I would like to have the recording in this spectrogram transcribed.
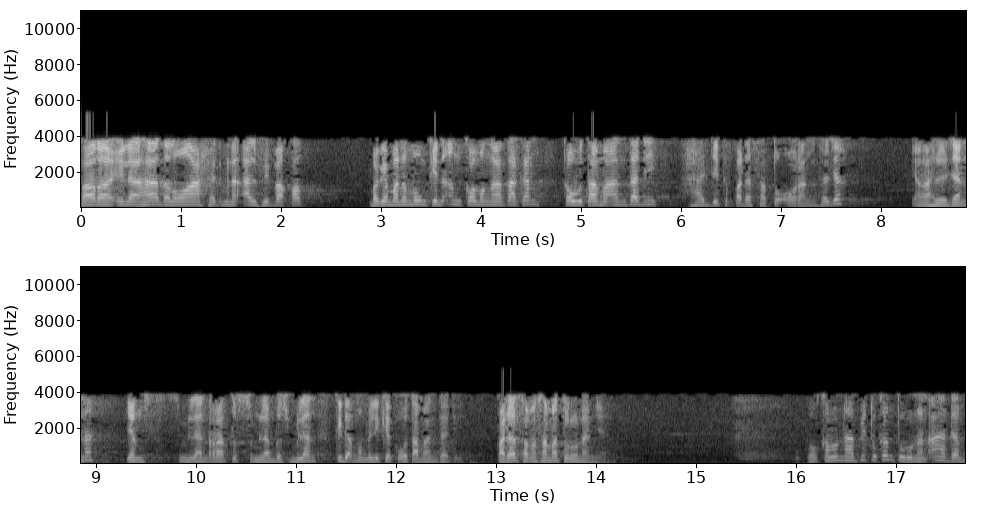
sara ila hadha al-wahid min alfi faqat. Bagaimana mungkin engkau mengatakan keutamaan tadi hanya kepada satu orang saja yang ahli jannah yang 999 tidak memiliki keutamaan tadi. Padahal sama-sama turunannya. Oh kalau Nabi itu kan turunan Adam,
